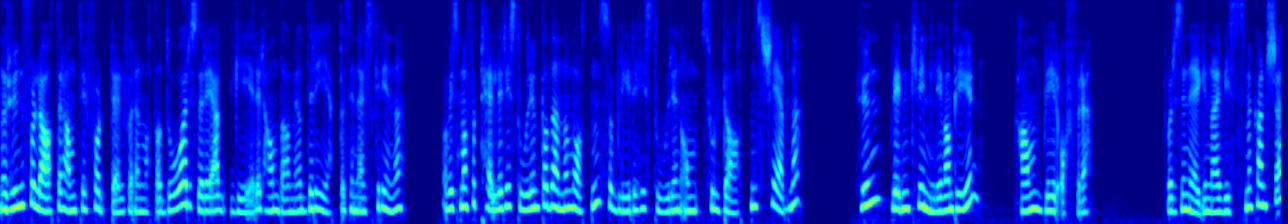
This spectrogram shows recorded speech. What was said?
Når hun forlater ham til fordel for en matador, så reagerer han da med å drepe sin elskerinne, og hvis man forteller historien på denne måten, så blir det historien om soldatens skjebne. Hun blir den kvinnelige vampyren, han blir offeret. For sin egen naivisme, kanskje,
